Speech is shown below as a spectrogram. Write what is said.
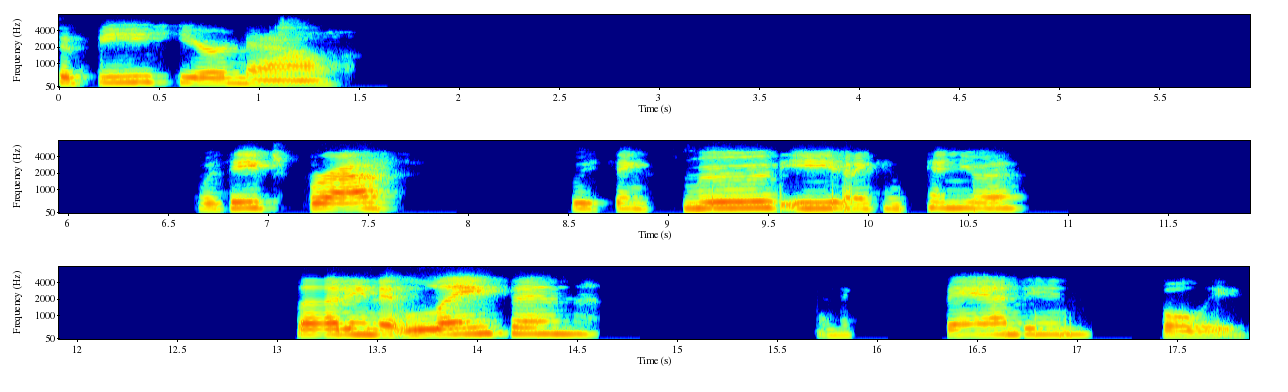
to be here now. With each breath, we think smooth, even, and continuous, letting it lengthen and expanding fully.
